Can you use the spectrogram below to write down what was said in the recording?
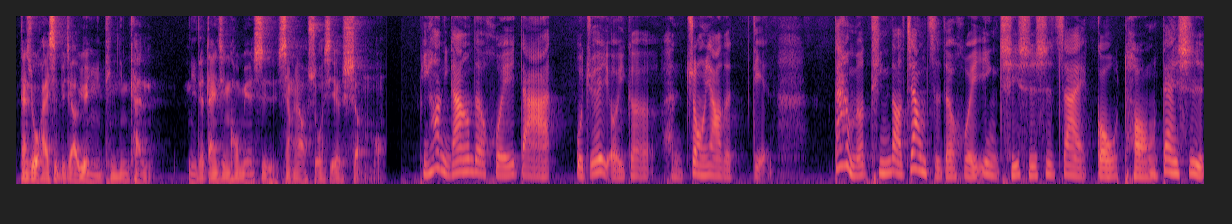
但是我还是比较愿意听听看。你的担心后面是想要说些什么？平浩，你刚刚的回答，我觉得有一个很重要的点，大家有没有听到这样子的回应？其实是在沟通，但是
